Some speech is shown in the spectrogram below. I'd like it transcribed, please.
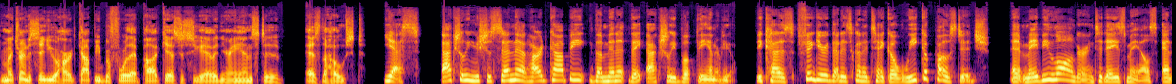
am I trying to send you a hard copy before that podcast just so you have it in your hands to, as the host? Yes. Actually, you should send that hard copy the minute they actually book the interview because figure that it's going to take a week of postage and it may be longer in today's mails. And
